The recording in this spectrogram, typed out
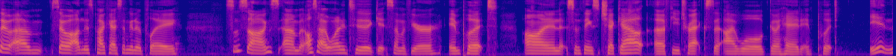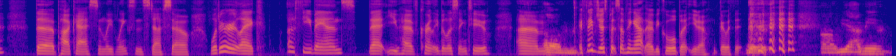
also um so on this podcast i'm going to play some songs um but also i wanted to get some of your input on some things to check out a few tracks that i will go ahead and put in the podcast and leave links and stuff. So what are like a few bands that you have currently been listening to? Um, Um, if they've just put something out that would be cool but you know go with it. Um, yeah, I mean, I'm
